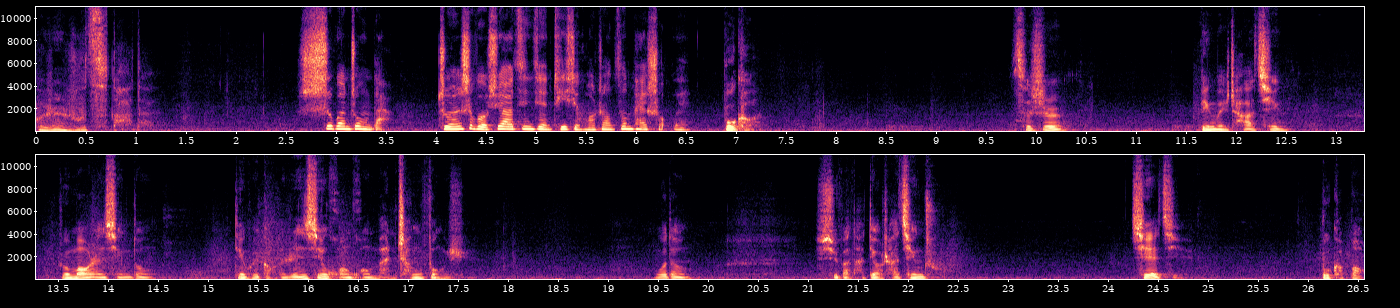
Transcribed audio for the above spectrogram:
何人如此大胆？事关重大，主人是否需要觐见提醒皇上增派守卫？不可。此事并未查清，若贸然行动，定会搞得人心惶惶，满城风雨。我等需把他调查清楚，切记不可暴露。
